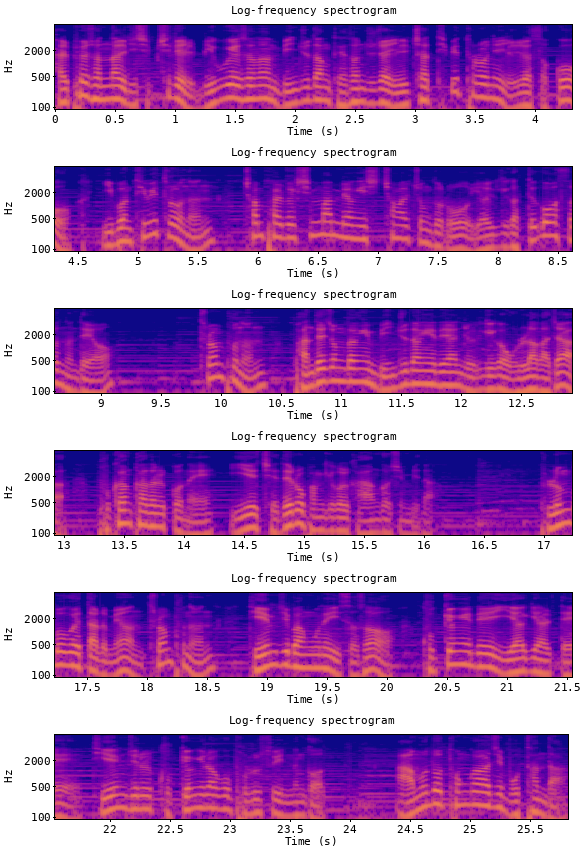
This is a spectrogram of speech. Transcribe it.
발표 전날 27일 미국에서는 민주당 대선주자 1차 TV 토론이 열렸었고 이번 TV 토론은 1810만 명이 시청할 정도로 열기가 뜨거웠었는데요. 트럼프는 반대 정당인 민주당에 대한 열기가 올라가자 북한 카드를 꺼내 이에 제대로 반격을 가한 것입니다. 블룸버그에 따르면 트럼프는 DMZ 방문에 있어서 국경에 대해 이야기할 때 DMZ를 국경이라고 부를 수 있는 것 아무도 통과하지 못한다.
